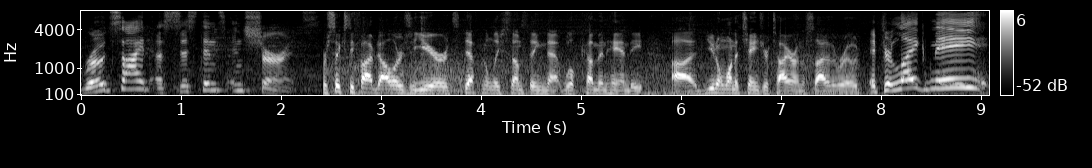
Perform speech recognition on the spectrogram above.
roadside assistance insurance. For $65 a year, it's definitely something that will come in handy. Uh, you don't want to change your tire on the side of the road. If you're like me,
